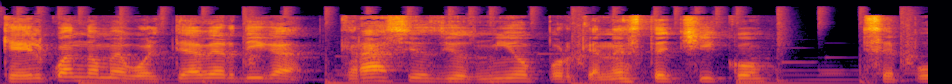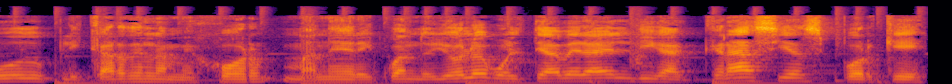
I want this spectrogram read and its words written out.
Que él cuando me voltee a ver diga, gracias Dios mío, porque en este chico se pudo duplicar de la mejor manera. Y cuando yo le volteé a ver a él, diga, gracias porque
